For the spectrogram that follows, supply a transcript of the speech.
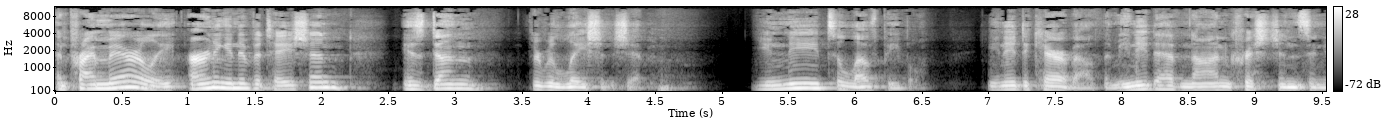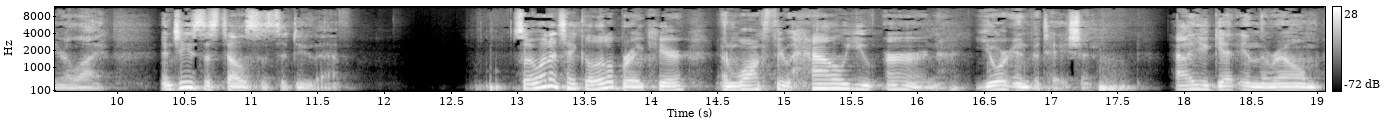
And primarily, earning an invitation is done through relationship. You need to love people. You need to care about them. You need to have non Christians in your life. And Jesus tells us to do that. So I want to take a little break here and walk through how you earn your invitation, how you get in the realm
